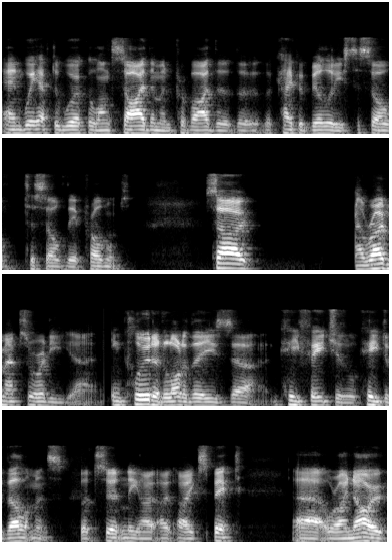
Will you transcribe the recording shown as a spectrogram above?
and we have to work alongside them and provide the, the, the capabilities to solve to solve their problems. So our roadmap's already uh, included a lot of these uh, key features or key developments, but certainly I, I expect uh, or I know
